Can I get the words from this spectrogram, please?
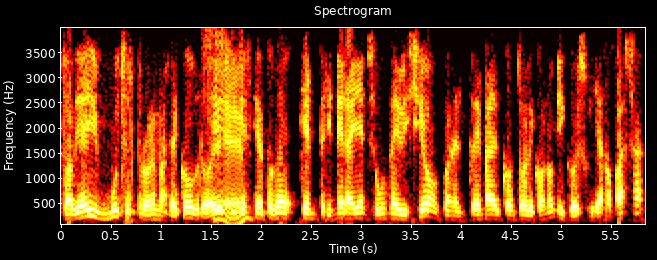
todavía hay muchos problemas de cobro. Sí, ¿eh? ¿eh? es cierto que, que en primera y en segunda división, con el tema del control económico, eso ya no pasa.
